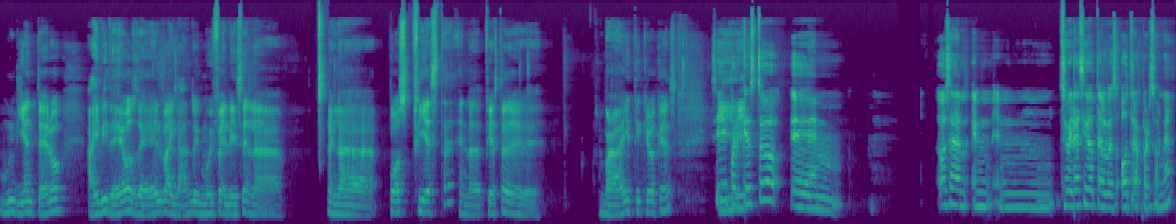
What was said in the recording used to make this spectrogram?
un día entero. Hay videos de él bailando y muy feliz en la, en la post fiesta, en la fiesta de Variety creo que es. Sí, porque esto, em, o sea, en, en, si hubiera sido tal vez otra persona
